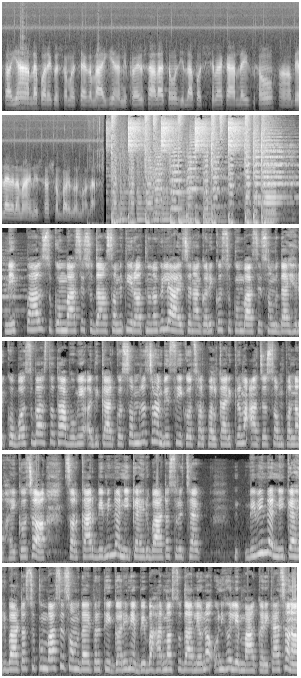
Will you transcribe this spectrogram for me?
र यहाँहरूलाई परेको समस्याको लागि हामी प्रयोगशाला छौँ जिल्ला पशु सेवा कार्यालय छौँ। बेला बेलामा हामीहरूसँग सम्पर्क गर्नुहोला। नेपाल सुकुम्बासी सुधार समिति रत्नगरले आयोजना गरेको सुकुम्बासी समुदायहरूको बसोबास तथा भूमि अधिकारको संरक्षण विषयको छलफल कार्यक्रम आज सम्पन्न भएको छ। सरकार विभिन्न निकायहरूबाट सुरक्षा विभिन्न निकायहरूबाट सुकुम्बासी समुदायप्रति गरिने व्यवहारमा सुधार ल्याउन उनीहरूले माग गरेका छन्।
